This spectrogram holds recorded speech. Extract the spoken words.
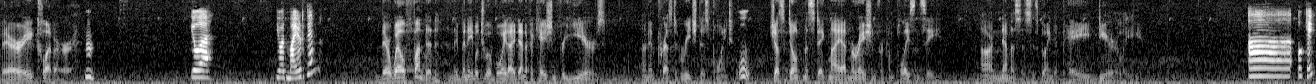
Very clever. You, uh... You admire them? They're well funded, and they've been able to avoid identification for years. I'm impressed it reached this point. Ooh. Just don't mistake my admiration for complacency. Our nemesis is going to pay dearly. Uh, okay.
